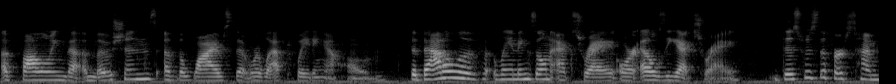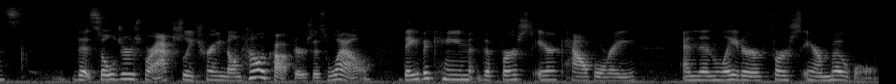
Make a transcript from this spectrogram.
of following the emotions of the wives that were left waiting at home. The Battle of Landing Zone X Ray, or LZX Ray, this was the first time that soldiers were actually trained on helicopters as well. They became the first air cavalry and then later first air mobile.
